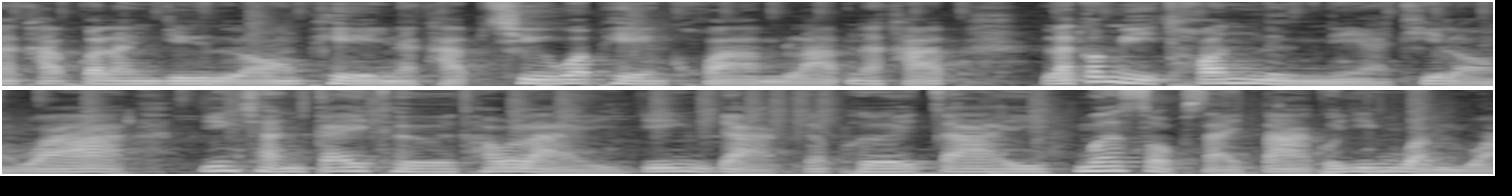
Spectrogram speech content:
นะครับกำลังยืนร้องเพลงนะครับชื่อว่าเพลงความลับนะครับแล้วก็มีท่อนหนึ่งเนี่ยที่ร้องว่ายิ่งฉันใกล้เธอเท่าไหร่ ยิ่งอยากจะเพ้อใจ เมื่อสบสายตาก็ยิ่งหวั่นไหว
